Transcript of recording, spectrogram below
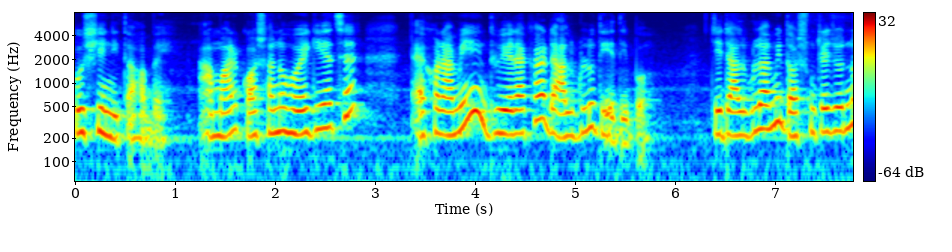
কষিয়ে নিতে হবে। আমার কষানো হয়ে গিয়েছে। এখন আমি ধুয়ে রাখা ডালগুলো দিয়ে দিব। যে ডালগুলো আমি দশ মিনিটের জন্য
